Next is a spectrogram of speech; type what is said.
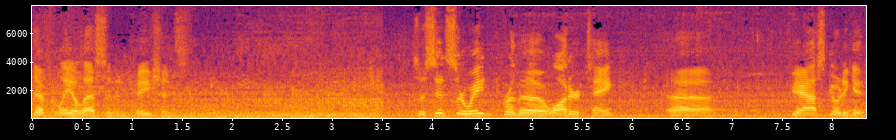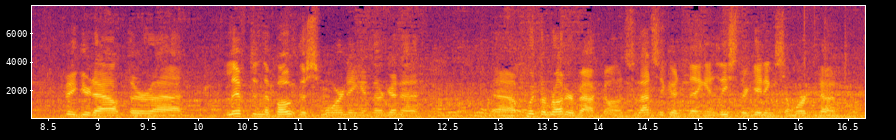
definitely a lesson in patience. So since they're waiting for the water tank uh, fiasco to get figured out, they're uh, lifting the boat this morning and they're gonna uh, put the rudder back on. So that's a good thing. At least they're getting some work done.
